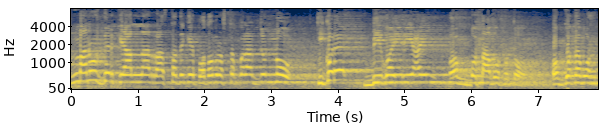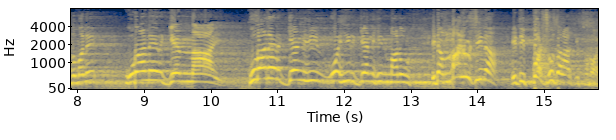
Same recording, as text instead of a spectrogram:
মানুষদেরকে আল্লাহর রাস্তা থেকে পথভ্রষ্ট করার জন্য কি করে? অজ্ঞতাবশত। অজ্ঞতাবশত মানে কোরআনের জ্ঞান নাই। কোরআনের জ্ঞানহীন, ওহির জ্ঞানহীন মানুষ। এটা মানুষই না, এটি পশু ছাড়া আর কিছু নয়।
